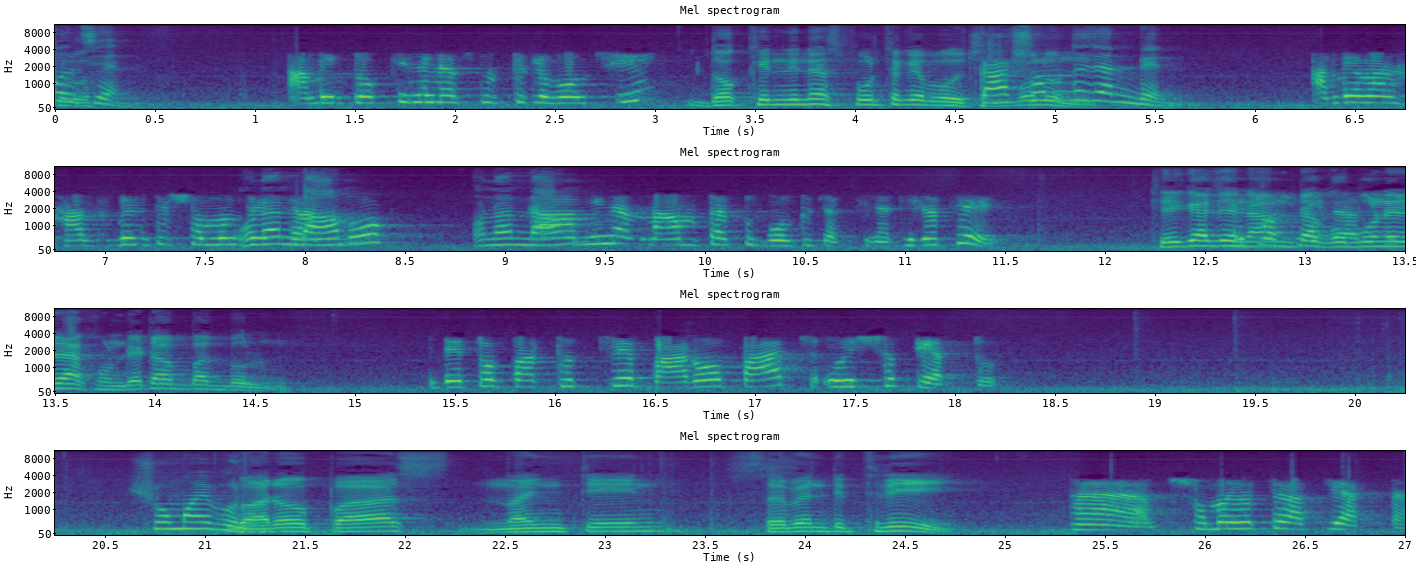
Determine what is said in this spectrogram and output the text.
বলছেন? আমি দক্ষিণ দিনাজপুর থেকে বলছি। দক্ষিণ দিনাজপুর থেকে বলছেন কার সম্বন্ধে জানবেন? আমি আমার হাজবেন্ডের সম্বন্ধে ওনার নাম? জানব। ওনার নাম? আমি না নামটা একটু বলতে চাচ্ছি না ঠিক আছে? ঠিক আছে নামটা গোপনে রাখুন ডেট অফ বার্থ বলুন। ডেট অফ বার্থ হচ্ছে বারো পাঁচ উনিশশো তিয়াত্তর। সময় বলুন। বারো পাঁচ নাইনটিন সেভেন্টি থ্রি। হ্যাঁ সময় হচ্ছে রাত্রি একটা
